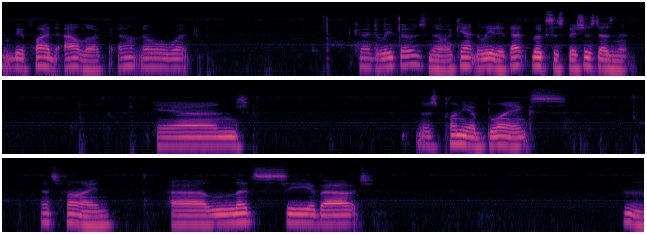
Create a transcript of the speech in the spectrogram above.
Will be applied to Outlook. I don't know what can I delete those? No, I can't delete it. That looks suspicious, doesn't it? And there's plenty of blanks. That's fine. Uh, let's see about... Hmm.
